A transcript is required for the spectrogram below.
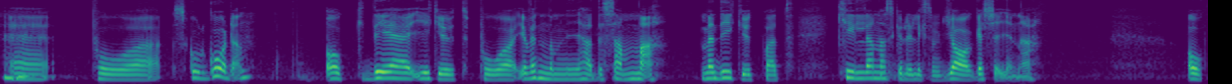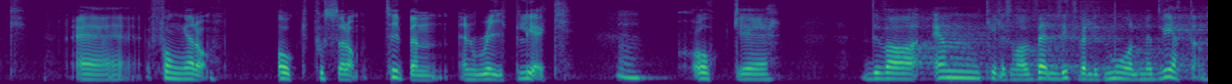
Mhm. eh, på skolgården. Och det gick ut på, jag vet inte om ni hade samma, men det gick ut på att killarna skulle liksom jaga tjejerna och eh, fånga dem och pussa dem. Typ en, en rape-lek. Och eh, det var en kille som var väldigt, väldigt målmedveten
